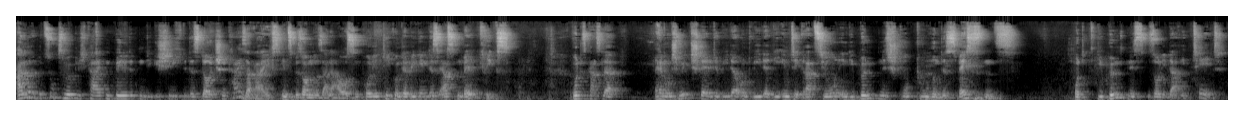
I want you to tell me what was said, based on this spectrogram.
Andere Bezugsmöglichkeiten bildeten die Geschichte des Deutschen Kaiserreichs, insbesondere seine Außenpolitik und der Beginn des Ersten Weltkriegs. Bundeskanzler Helmut Schmidt stellte wieder und wieder die Integration in die Bündnisstrukturen des Westens und die Bündnissolidarität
